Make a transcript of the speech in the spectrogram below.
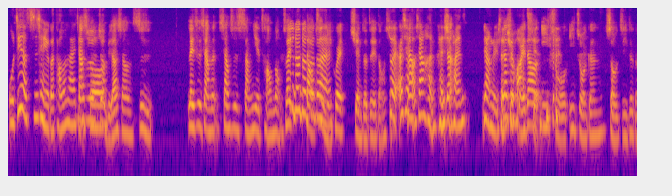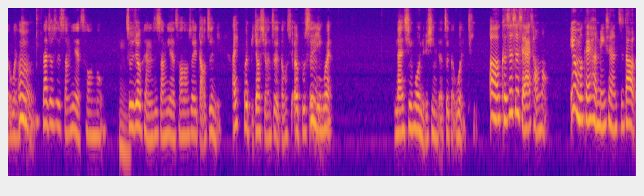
我记得之前有个讨论在讲说，就比较像是类似像那像 是商业操弄，所以导致你会选择这些东西。对，而且好像很很喜欢让女生去花钱。回到衣着、衣着跟手机这个问题，那就是商业操弄，是不是就可能是商业的操弄？所以导致你哎会比较喜欢这个东西，而不是因为男性或女性的这个问题。呃，可是是谁在操弄？因为我们可以很明显的知道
